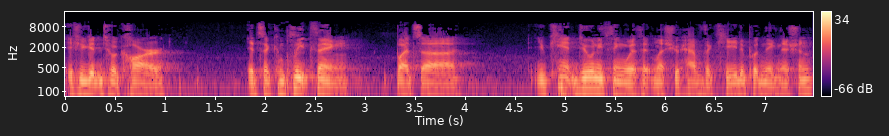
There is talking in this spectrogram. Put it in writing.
"If you get into a car, it's a complete thing, but uh, you can't do anything with it unless you have the key to put in the ignition."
